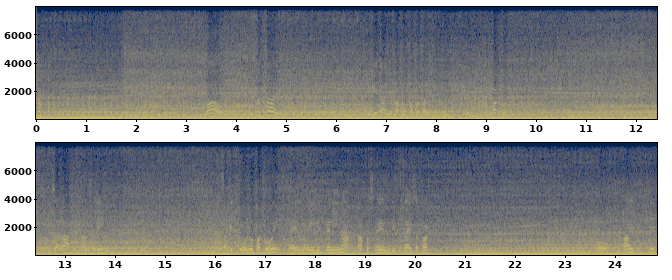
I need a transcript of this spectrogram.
wow. Kikita niyo ba kung pababalik? Ayun, pag oh. Ang sarap, ang galing. Sakit ulo pag uwi dahil mainit kanina. Tapos ngayon dito tayo sa pag. Oh, ay, shit.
